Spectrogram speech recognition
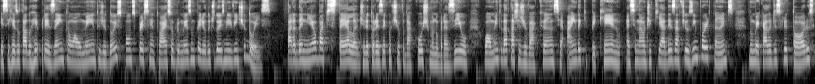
Esse resultado representa um aumento de 2 pontos percentuais sobre o mesmo período de 2022. Para Daniel Batistella, diretor executivo da Cushman no Brasil, o aumento da taxa de vacância, ainda que pequeno, é sinal de que há desafios importantes no mercado de escritórios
